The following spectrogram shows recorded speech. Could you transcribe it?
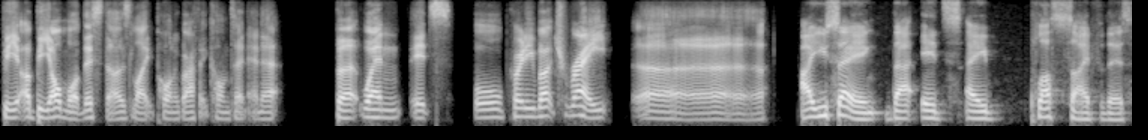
be uh, beyond what this does, like pornographic content in it. But when it's all pretty much rape, uh, Are you saying that it's a plus side for this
